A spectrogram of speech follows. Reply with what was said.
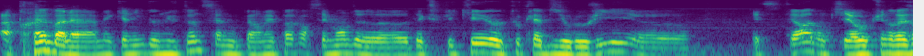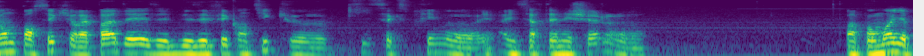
après, bah, la mécanique de Newton, ça nous permet pas forcément d'expliquer euh, toute la biologie, etc. Donc il n'y a aucune raison de penser qu'il n'y aurait pas des, des effets quantiques qui s'expriment à une certaine échelle. Enfin, pour moi, il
